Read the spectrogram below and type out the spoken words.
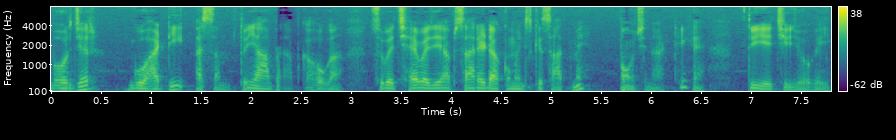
Borjhar Guwahati Assam तो यहाँ पर आपका होगा। सुबह छः बजे आप सारे डॉक्यूमेंट्स के साथ में पहुँचना, ठीक है? तो ये चीज़ हो गई।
